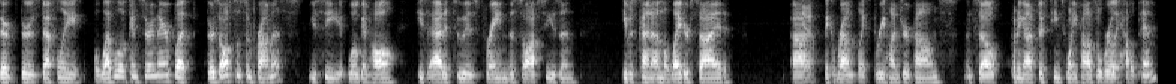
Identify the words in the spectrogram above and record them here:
there, there's definitely a level of concern there, but there's also some promise. You see Logan Hall, he's added to his frame this offseason. He was kind of on the lighter side, uh, yeah. I think around like 300 pounds. And so putting on 15, 20 pounds will really help him.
